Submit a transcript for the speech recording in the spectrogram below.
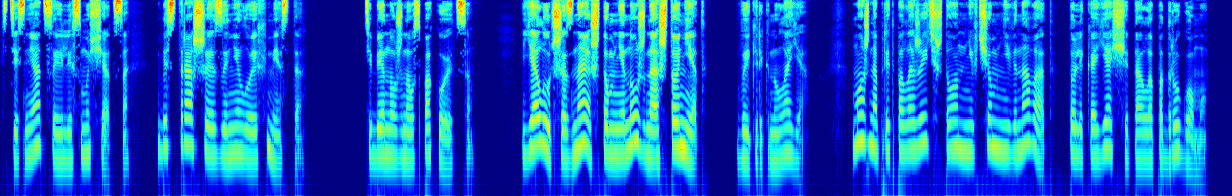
стесняться или смущаться. Бесстрашие заняло их место. «Тебе нужно успокоиться». «Я лучше знаю, что мне нужно, а что нет», — выкрикнула я. Можно предположить, что он ни в чем не виноват, только я считала по-другому.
